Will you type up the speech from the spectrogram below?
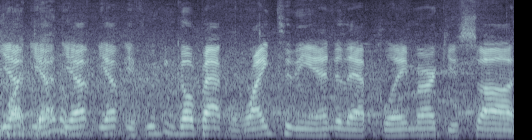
Yep, yep, yep, yep. If we can go back right to the end of that play, Mark, you saw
